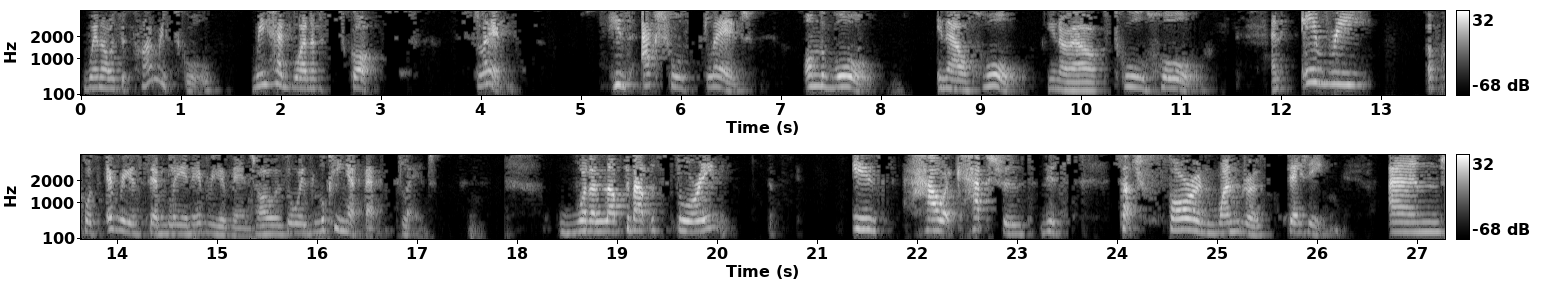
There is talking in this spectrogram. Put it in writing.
when I was at primary school, we had one of Scott's sleds, his actual sled on the wall in our hall, you know, our school hall. And every, of course, every assembly and every event, I was always looking at that sled. What I loved about the story is how it captures this such foreign, wondrous setting and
